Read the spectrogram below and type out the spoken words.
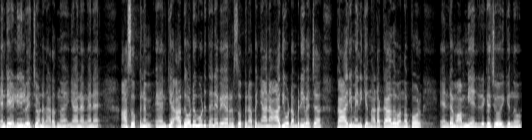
എന്റെ എളിയിൽ വെച്ചുകൊണ്ട് നടന്ന് ഞാൻ അങ്ങനെ ആ സ്വപ്നം എനിക്ക് അതോടുകൂടി തന്നെ വേറൊരു സ്വപ്നം. അപ്പം ഞാൻ ആദ്യം ഉടമ്പടി വെച്ച കാര്യം എനിക്ക് നടക്കാതെ വന്നപ്പോൾ എന്റെ മമ്മി എന്റെ ചോദിക്കുന്നു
